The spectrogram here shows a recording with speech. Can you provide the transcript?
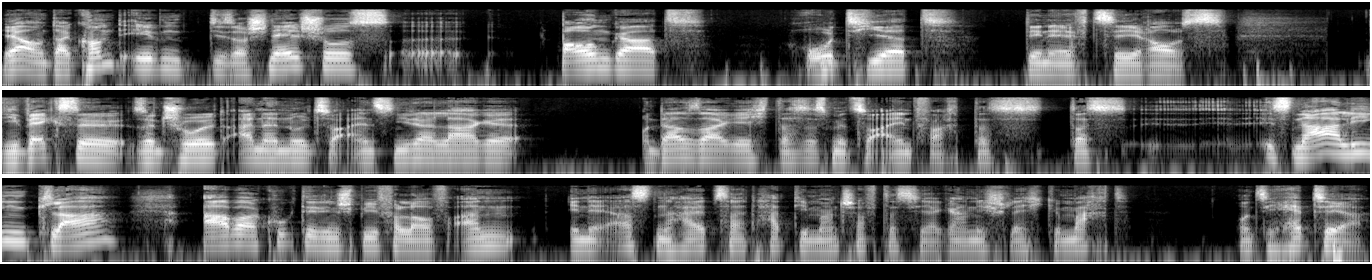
Ja, und da kommt eben dieser Schnellschuss. Äh, Baumgart rotiert den FC raus. Die Wechsel sind schuld an der 0 zu 1 Niederlage. Und da sage ich, das ist mir zu einfach. Das, das ist naheliegend, klar, aber guck dir den Spielverlauf an. In der ersten Halbzeit hat die Mannschaft das ja gar nicht schlecht gemacht. Und sie hätte ja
